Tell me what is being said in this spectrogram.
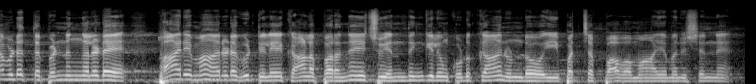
അവിടുത്തെ പെണ്ണുങ്ങളുടെ ഭാര്യമാരുടെ വീട്ടിലേക്ക് ആളെ പറഞ്ഞയച്ചു. എന്തെങ്കിലും കൊടുക്കാനുണ്ടോ ഈ പച്ചപ്പാവമായ മനുഷ്യന്?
